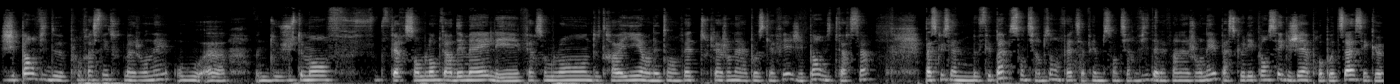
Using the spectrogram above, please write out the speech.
j'ai pas envie de procrastiner toute ma journée ou euh, de justement faire semblant de faire des mails et faire semblant de travailler en étant en fait toute la journée à la pause café. J'ai pas envie de faire ça parce que ça ne me fait pas me sentir bien en fait, ça fait me sentir vide à la fin de la journée parce que les pensées que j'ai à propos de ça, c'est que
